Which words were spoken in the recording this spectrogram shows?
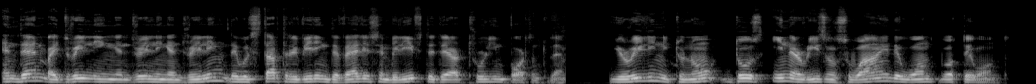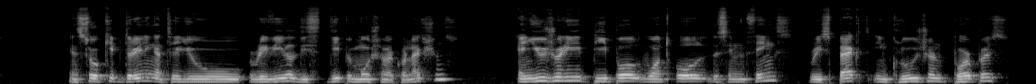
And then by drilling and drilling and drilling, they will start revealing the values and beliefs that they are truly important to them. You really need to know those inner reasons why they want what they want. And so keep drilling until you reveal these deep emotional connections. And usually people want all the same things respect, inclusion, purpose.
